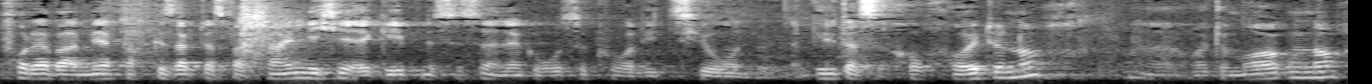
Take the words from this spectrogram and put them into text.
vor der Wahl mehrfach gesagt, das wahrscheinliche Ergebnis ist eine große Koalition. Gilt das auch heute noch, äh, heute Morgen noch?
